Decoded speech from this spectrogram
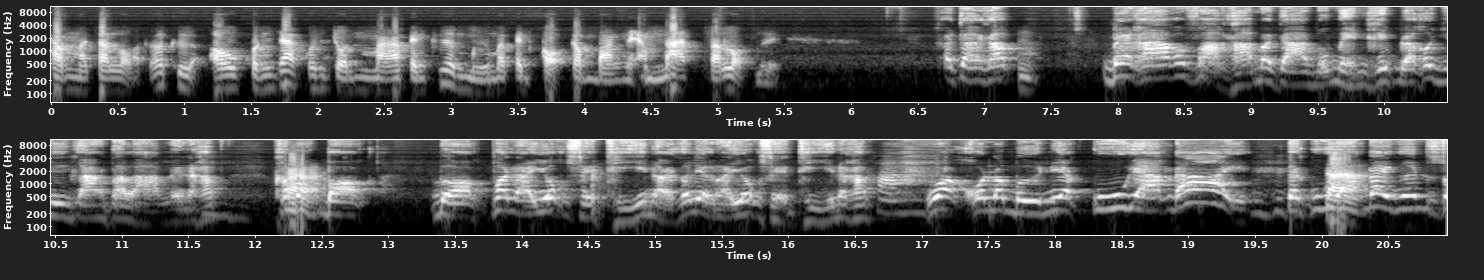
ทำมาตลอดก็คือเอาคนยากคนจนมาเป็นเครื่องมือมาเป็นเกาะกำบังในอำนาจตลอดเลย อาจารย์ครับอืมแม่ค้าเขาฝากถามอาจารย์ผมเห็นคลิปแล้วเขายืนกลางตลาดเลยนะครับเขาบอกอ่าบอกบอกพระนายกเศรษฐีหน่อยเขาเรียกนายกเศรษฐีนะครับค่ะว่าคนละหมื่นเนี่ยกูอยากได้ แต่กูอ่าอยากได้เงินส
